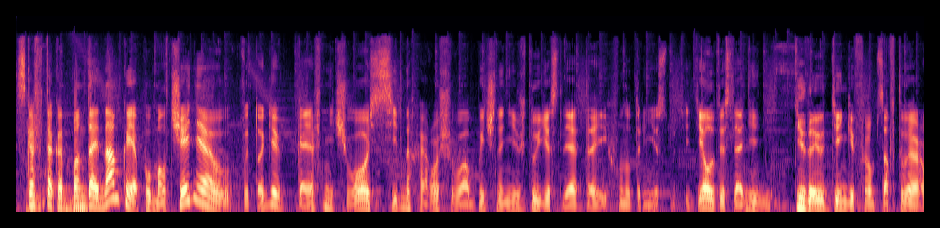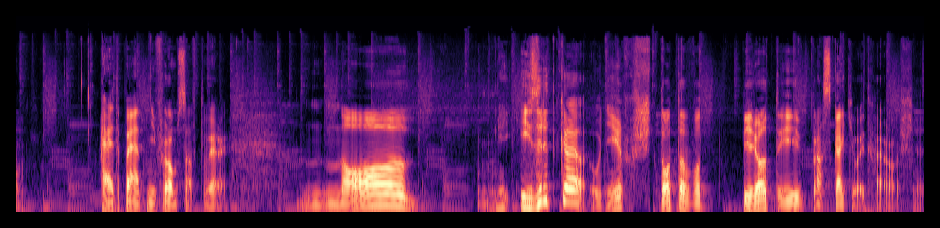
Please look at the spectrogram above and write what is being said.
скажем так, от Bandai Namco я по умолчанию в итоге, конечно, ничего сильно хорошего обычно не жду, если это их внутренние студии делают, если они не дают деньги From Software. А это, понятно, не From Software. Но изредка у них что-то вот берет и проскакивает хорошее.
